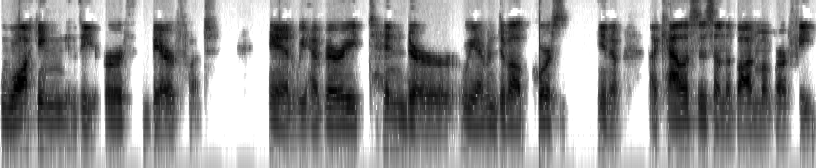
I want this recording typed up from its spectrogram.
walking the earth barefoot, and we have very tender, we haven't developed, of course, you know, a calluses on the bottom of our feet.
